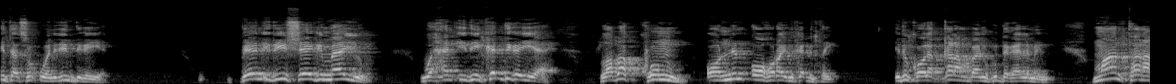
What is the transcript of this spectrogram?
intaas waan idiin digaya been idiin sheegi maayo waxaan idinka digayaa laba kun oo nin oo hore idinka dhintay idinkoo le qaran baanu ku dagaalamayna maantana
